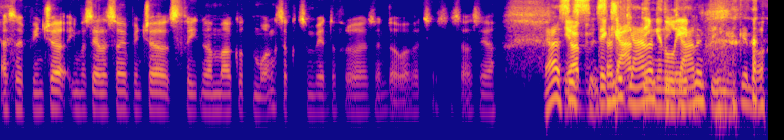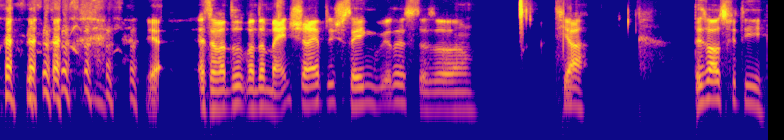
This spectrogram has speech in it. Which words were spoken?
Also ich bin schon, ich muss ehrlich sagen, ich bin schon zufrieden, wenn man Guten Morgen sagt zu mir in der Früh also in der Arbeit. Das ist auch sehr. Ja, es Ja, ist, die kleinen die kleinen Dinge, genau. Also wenn du, wenn du meinen Schreibtisch sehen würdest, also tja, das war's für die.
